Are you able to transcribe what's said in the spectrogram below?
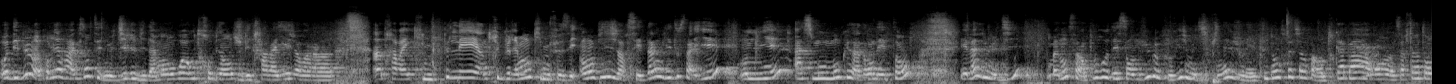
Au début, ma première réaction, c'était de me dire évidemment, waouh, trop bien, je vais travailler, j'ai avoir un, un travail qui me plaît, un truc vraiment qui me faisait envie, genre c'est dingue et tout, ça y est, on y est, à ce moment que j'attendais tant. Et là, je me dis, maintenant c'est un peu redescendu l'euphorie, je me dis, punaise, j'aurais plus d'entretien, enfin en tout cas pas avant un certain temps.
